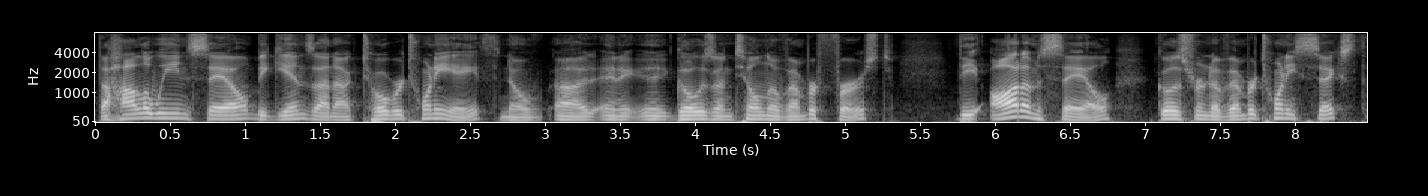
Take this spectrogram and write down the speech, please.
The Halloween sale begins on October 28th, no, uh, and it goes until November 1st. The autumn sale goes from November 26th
